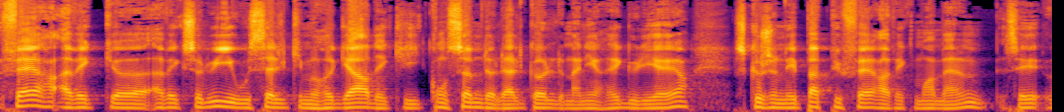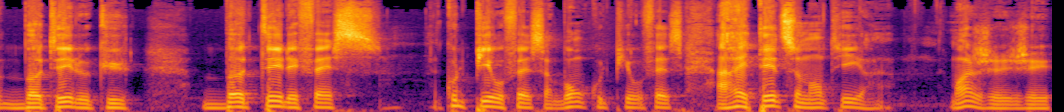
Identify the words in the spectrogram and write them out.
faire avec euh, avec celui ou celle qui me regarde et qui consomme de l'alcool de manière régulière, ce que je n'ai pas pu faire avec moi-même, c'est botter le cul, botter les fesses, un coup de pied aux fesses, un bon coup de pied aux fesses. Arrêtez de se mentir. Moi, j'ai,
